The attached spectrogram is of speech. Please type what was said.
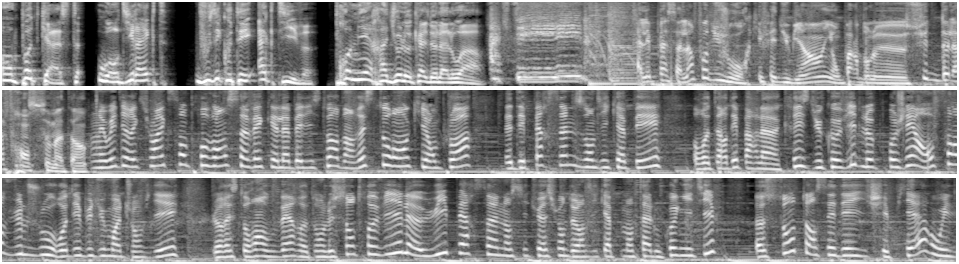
En podcast ou en direct, vous écoutez Active, première radio locale de la Loire. Active. Allez, place à l'info du jour qui fait du bien et on part dans le sud de la France ce matin. Et oui, direction Aix-en-Provence avec la belle histoire d'un restaurant qui emploie des personnes handicapées. Retardé par la crise du Covid, le projet a enfin vu le jour au début du mois de janvier. Le restaurant ouvert dans le centre-ville. Huit personnes en situation de handicap mental ou cognitif euh, sont en CDI chez Pierre, où il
